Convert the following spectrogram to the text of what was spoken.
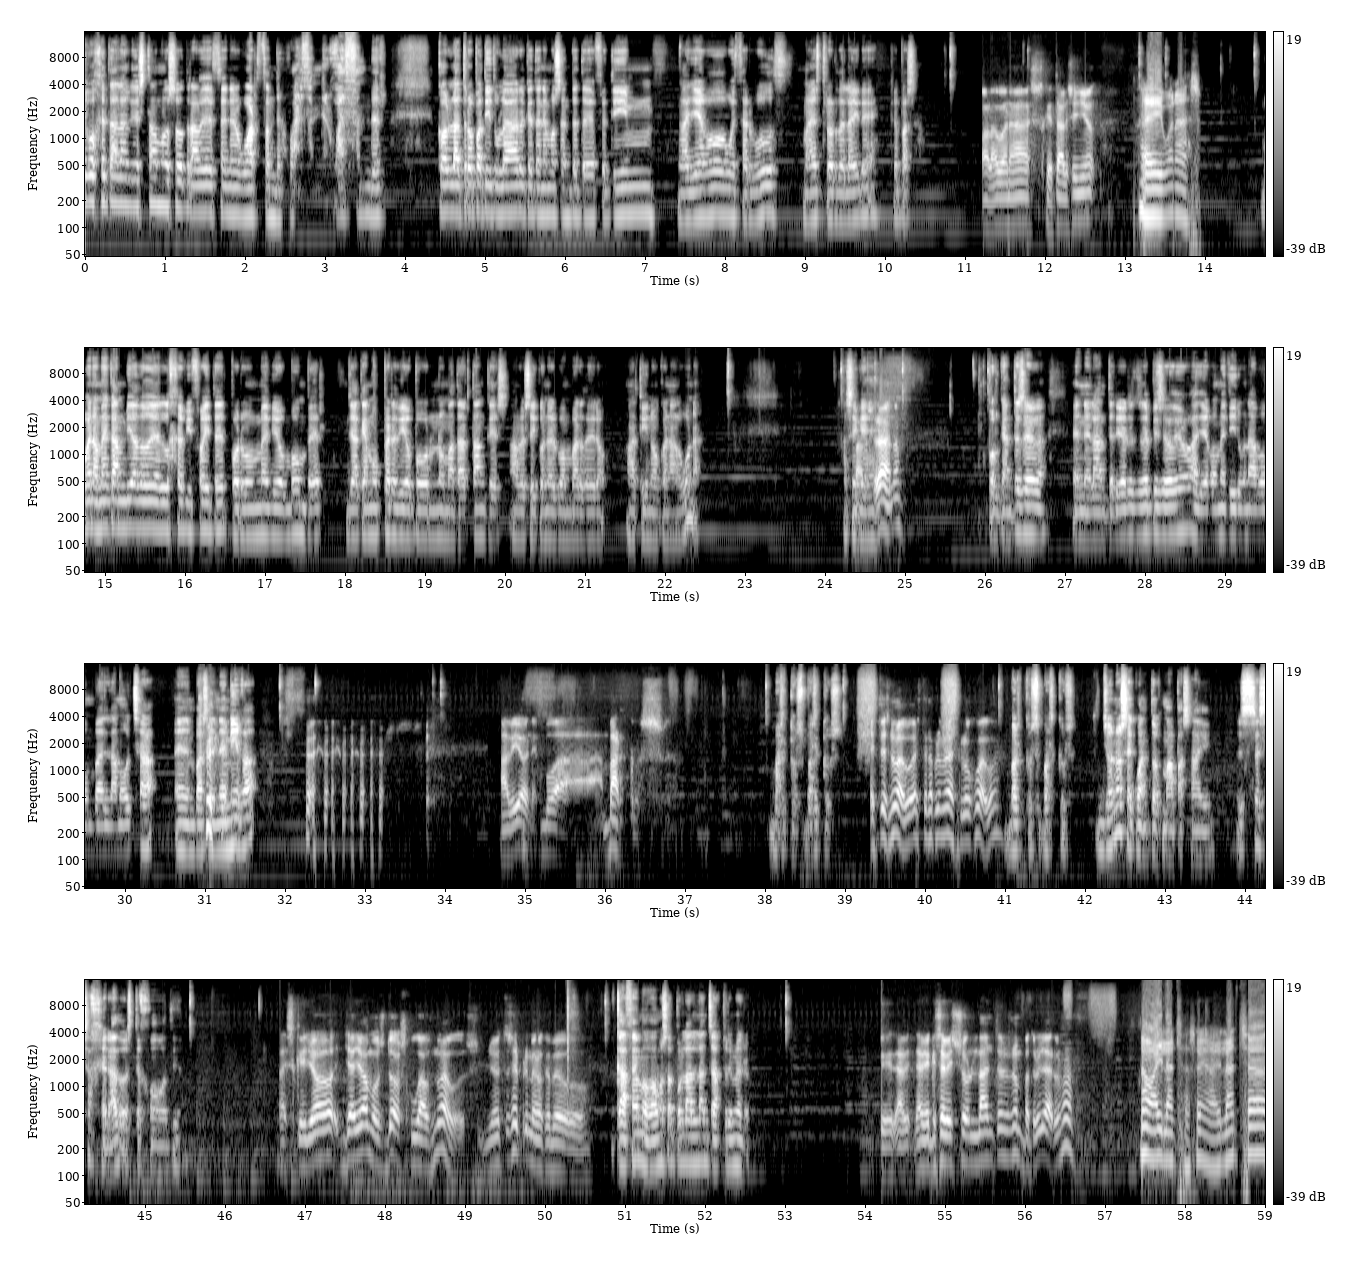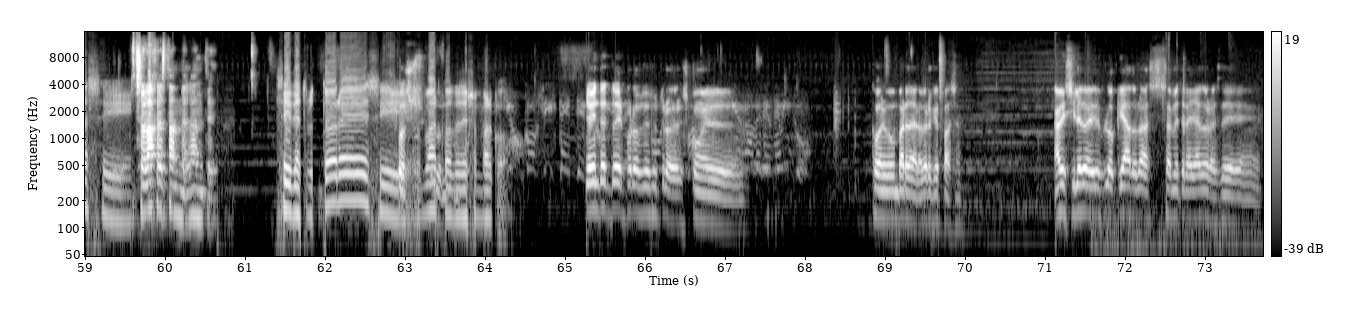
Amigos, ¿qué tal? Aquí estamos otra vez en el War Thunder, War Thunder, War Thunder. Con la tropa titular que tenemos en TTF Team, Gallego, Wizard Maestros del Aire. ¿Qué pasa? Hola, buenas. ¿Qué tal, señor? Hey, buenas. Bueno, me he cambiado el Heavy Fighter por un medio bomber, ya que hemos perdido por no matar tanques. A ver si con el bombardero atino con alguna. Así que... ¿no? Porque antes... En el anterior episodio, Gallego me tiró una bomba en la mocha en base enemiga. Aviones, buah, barcos. Barcos, barcos. Este es nuevo, esta es la primera vez que lo juego. Barcos, barcos. Yo no sé cuántos mapas hay. Es exagerado este juego, tío. Es que yo ya llevamos dos jugados nuevos. Yo este es el primero que veo. ¿Qué hacemos? Vamos a por las lanchas primero. Había que saber si son lanchas o son patrulleros, ¿no? No, hay lanchas, ¿eh? Hay lanchas y... Que están delante. Sí, destructores y pues, barcos de desembarco. Yo intento ir por los destructores con el... Con el bombardero, a ver qué pasa. A ver si le doy desbloqueado las ametralladoras de...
